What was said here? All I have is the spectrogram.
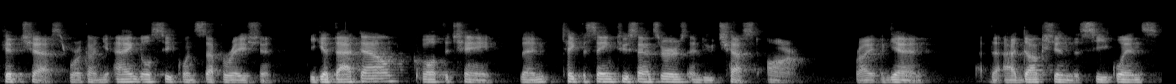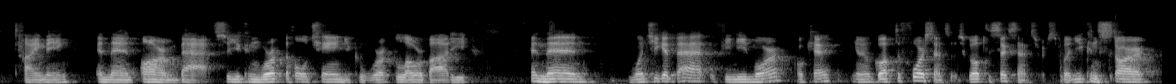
hip chest, work on your angle, sequence, separation. You get that down, go up the chain. Then take the same two sensors and do chest, arm, right? Again, the adduction, the sequence, timing and then arm bat. So you can work the whole chain, you can work the lower body. And then once you get that, if you need more, okay, you know, go up to four sensors, go up to six sensors. But you can start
